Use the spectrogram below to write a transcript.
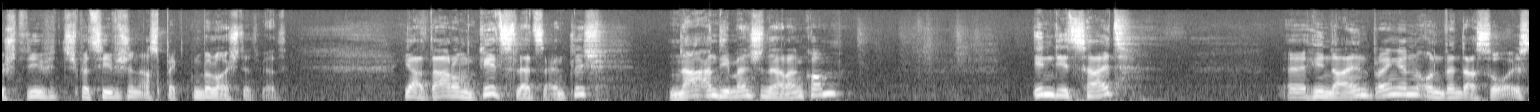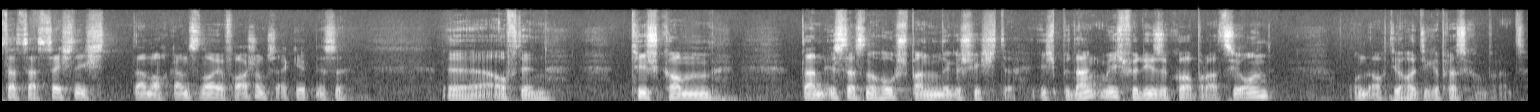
spezifischen Aspekten beleuchtet wird. Ja, darum geht es letztendlich. Nah an die Menschen herankommen, in die Zeit äh, hineinbringen und wenn das so ist, dass tatsächlich dann noch ganz neue Forschungsergebnisse äh, auf den Tisch kommen, dann ist das eine hochspannende Geschichte. Ich bedanke mich für diese Kooperation und auch die heutige Pressekonferenz.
